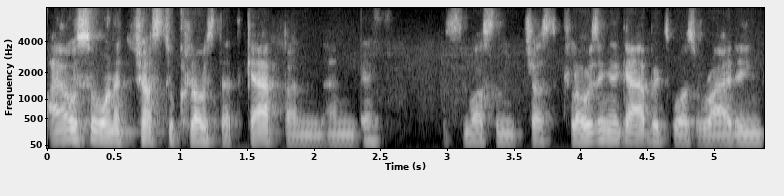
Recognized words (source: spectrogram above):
I also wanted just to close that gap, and and it wasn't just closing a gap; it was riding.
